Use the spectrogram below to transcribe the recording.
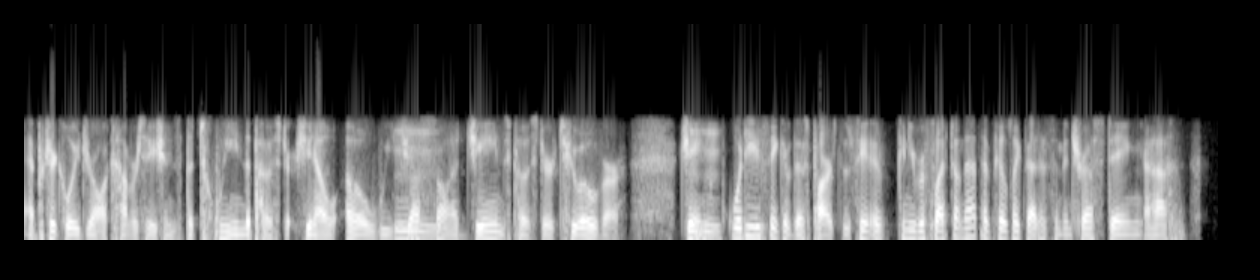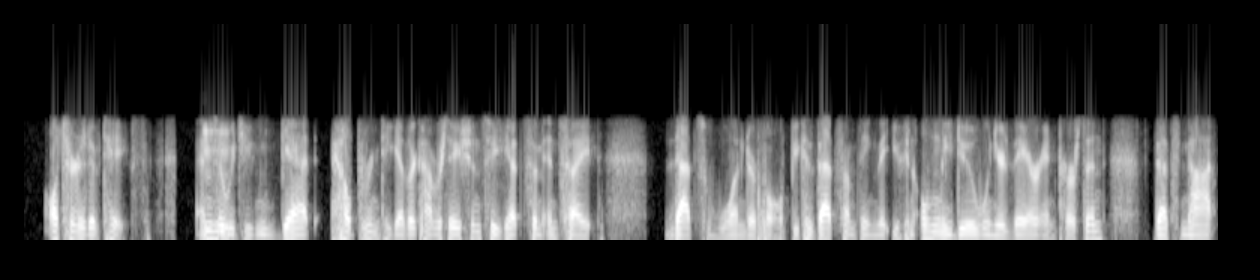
and particularly draw conversations between the posters. You know, oh, we Mm. just saw Jane's poster two over. Jane, Mhm, what do you mhm. think of this part? Can you reflect on that? That feels like that has some interesting uh, alternative takes. And so what you can get help bring together conversations so you get some insight. That's wonderful because that's something that you can only do when you're there in person. That's not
